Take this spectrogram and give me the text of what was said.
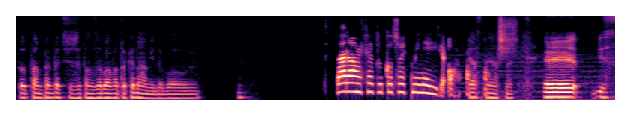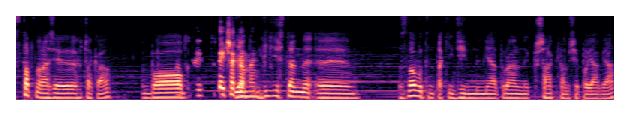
to tam pamiętajcie, że tam zabawa tokenami, no bo Staram się, tylko coś mi nie idzie. O, o, jasne, jasne. Yy, jest stop na razie czeka, bo tutaj, tutaj czekam jak na nich. widzisz ten, yy, znowu ten taki dziwny, nienaturalny krzak tam się pojawia,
